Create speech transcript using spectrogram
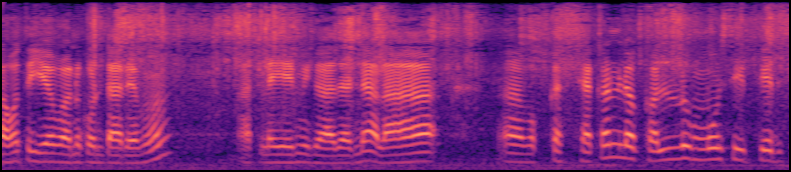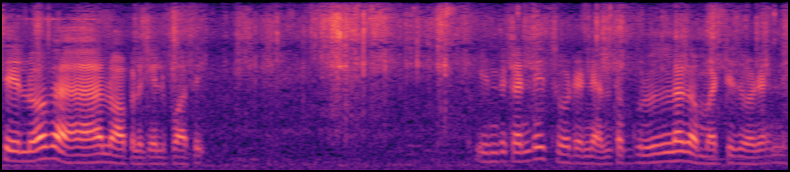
ఎవతయ్యేమో అనుకుంటారేమో అట్లా ఏమీ కాదండి. అలా ఒక్క సెకండ్లో కళ్ళు మూసి తెరిచేలోగా లోపలికి వెళ్ళిపోతాయి. ఎందుకంటే చూడండి ఎంత గుల్లగా మట్టి చూడండి.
